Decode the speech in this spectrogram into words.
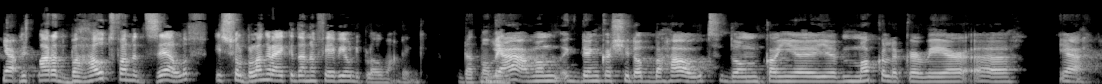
Ja. Dus, maar het behoud van het zelf is veel belangrijker dan een VWO-diploma, denk ik. Dat moment. Ja, want ik denk als je dat behoudt, dan kan je je makkelijker weer, uh, ja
